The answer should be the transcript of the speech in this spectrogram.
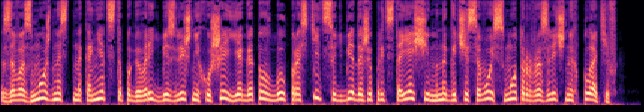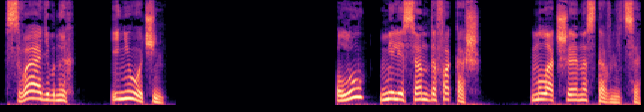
За возможность наконец-то поговорить без лишних ушей я готов был простить судьбе даже предстоящий многочасовой смотр различных платьев, свадебных и не очень. Лу Мелисанда Факаш, младшая наставница.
